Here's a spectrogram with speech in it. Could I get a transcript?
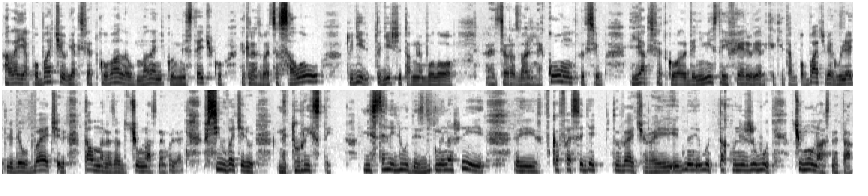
Але я побачив, як святкували в маленькому містечку, яке називається Салоу. Тоді, тоді ще там не було е, цього розважальних комплексів. Як святкували День міста і фейерверк, який там побачив, як гуляють люди ввечері. Там мене завжди, чому в нас не гуляють? Всі ввечері не туристи. Місцеві люди з дітьми на шиї, і в кафе сидять до вечора, і, і, ну, от так вони живуть. Чому у нас не так?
